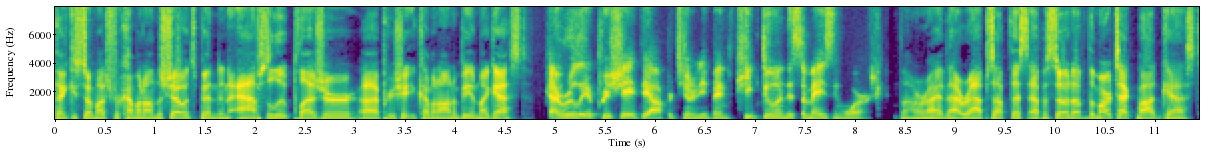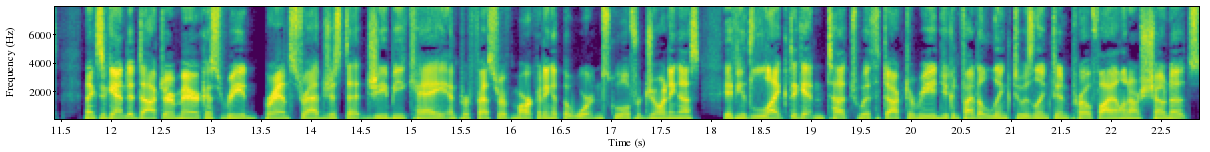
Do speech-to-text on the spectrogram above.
thank you so much for coming on the show. It's been an absolute pleasure. I appreciate you coming on and being my guest. I really appreciate the opportunity, Ben. Keep doing this amazing work. All right, that wraps up this episode of the Martech Podcast. Thanks again to Dr. Americus Reed, brand strategist at GBK and professor of marketing at the Wharton School, for joining us. If you'd like to get in touch with Dr. Reed, you can find a link to his LinkedIn profile in our show notes.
